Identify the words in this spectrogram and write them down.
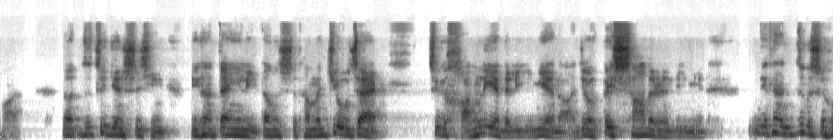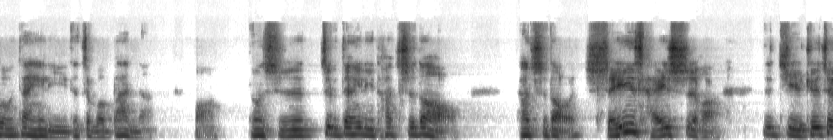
啊。那这这件事情，你看但以理当时他们就在这个行列的里面呢，就被杀的人里面。你看这个时候但以理他怎么办呢？啊，当时这个但以理他知道，他知道谁才是哈。解决这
